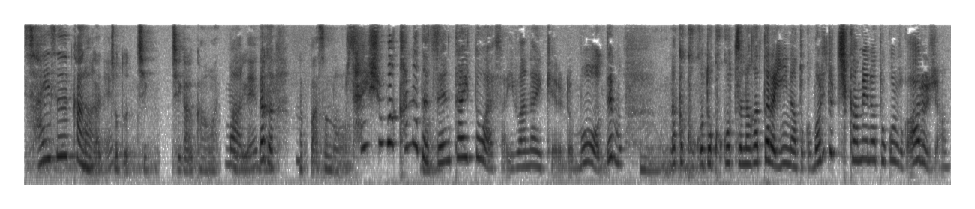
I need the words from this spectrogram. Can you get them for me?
サイズ感がまあね。ちょっとち、違う感はあるよまあね。だからやっぱその、最初はカナダ全体とはさ言わないけれどもでもうん。なんかこことここつながったらいいなとか割と近めなところとかあるじゃん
